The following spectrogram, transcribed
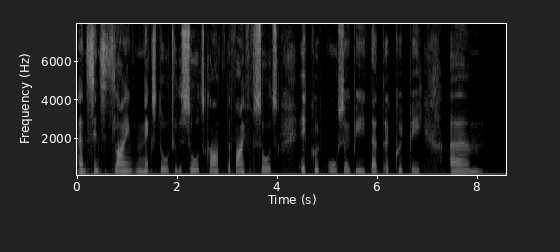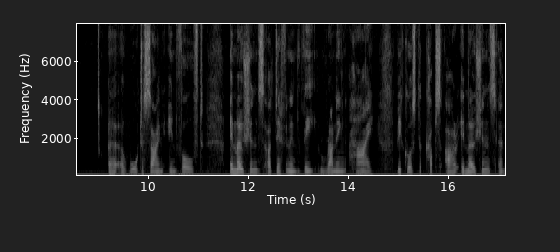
and since it's lying next door to the swords card the five of swords it could also be that there could be um, a, a water sign involved. Emotions are definitely running high because the cups are emotions and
